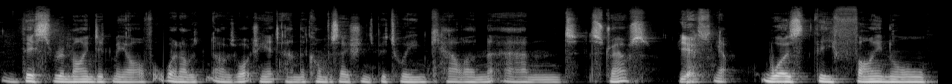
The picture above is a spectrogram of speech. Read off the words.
this reminded me of when I was I was watching it and the conversations between Callan and Strauss, Yes. yeah, was the final.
